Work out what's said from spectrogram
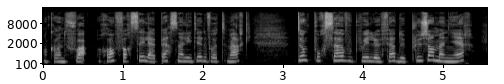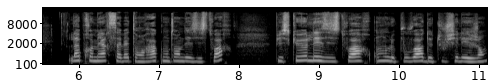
encore une fois, renforcer la personnalité de votre marque. Donc pour ça, vous pouvez le faire de plusieurs manières. La première, ça va être en racontant des histoires puisque les histoires ont le pouvoir de toucher les gens.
